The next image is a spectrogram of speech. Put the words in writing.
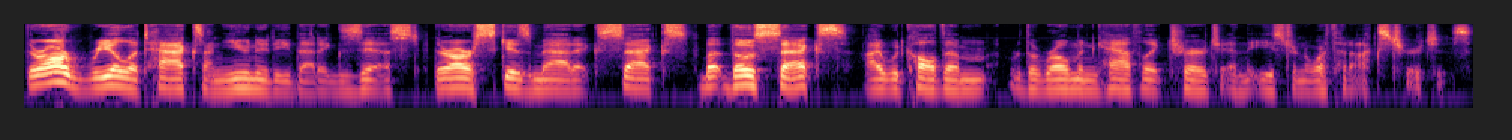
there are real attacks on unity that exist. There are schismatic sects, but those sects, I would call them the Roman Catholic Church and the Eastern Orthodox churches.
